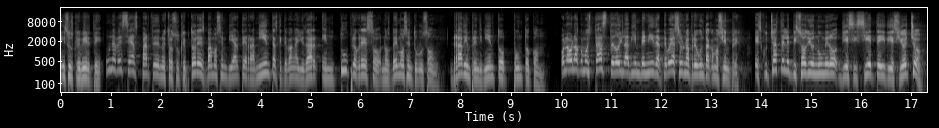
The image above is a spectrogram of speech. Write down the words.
y suscribirte. Una vez seas parte de nuestros suscriptores, vamos a enviarte herramientas que te van a ayudar en tu progreso. Nos vemos en tu buzón. radioemprendimiento.com. Hola, hola, ¿cómo estás? Te doy la bienvenida. Te voy a hacer una pregunta como siempre. ¿Escuchaste el episodio número 17 y 18?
